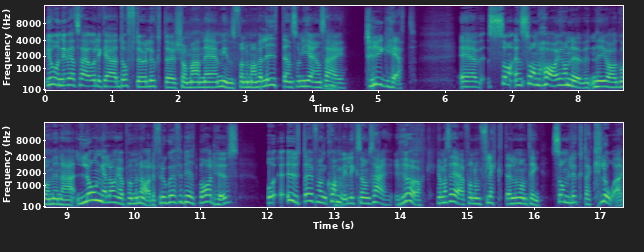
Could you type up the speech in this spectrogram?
Jo, ni vet så här olika dofter och lukter som man eh, minns från när man var liten som ger en så här trygghet. Eh, så, en sån har jag nu när jag går mina långa, långa promenader för då går jag förbi ett badhus och ut därifrån kommer liksom så här rök kan man säga från någon fläkt eller någonting som luktar klor.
